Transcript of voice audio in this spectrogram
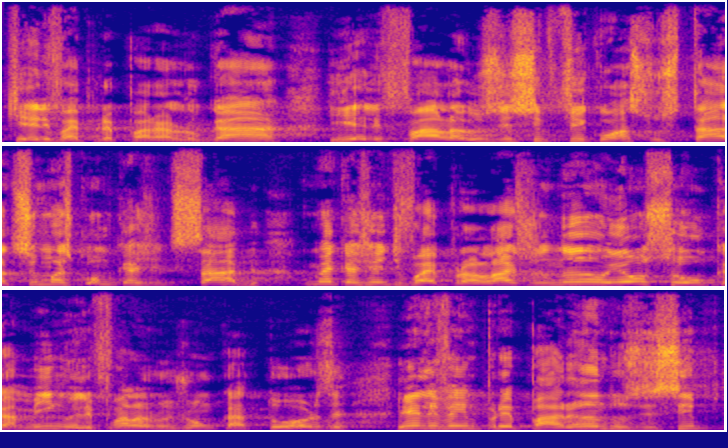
que ele vai preparar lugar, e ele fala, os discípulos ficam assustados, mas como que a gente sabe? Como é que a gente vai para lá? Diz, não, eu sou o caminho, ele fala no João 14, ele vem preparando os discípulos,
